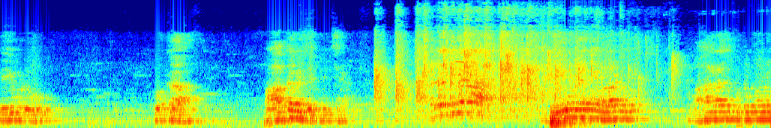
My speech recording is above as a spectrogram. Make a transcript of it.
దేవుడు ఒక పాకలు జన్మించాడు దేవుడు అనేవాడు మహారాజు కుటుంబంలో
